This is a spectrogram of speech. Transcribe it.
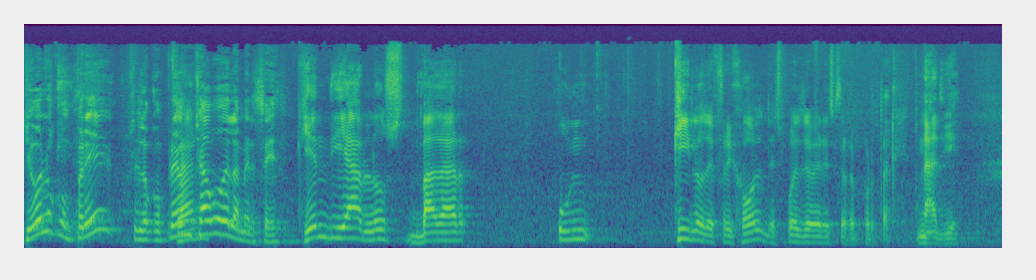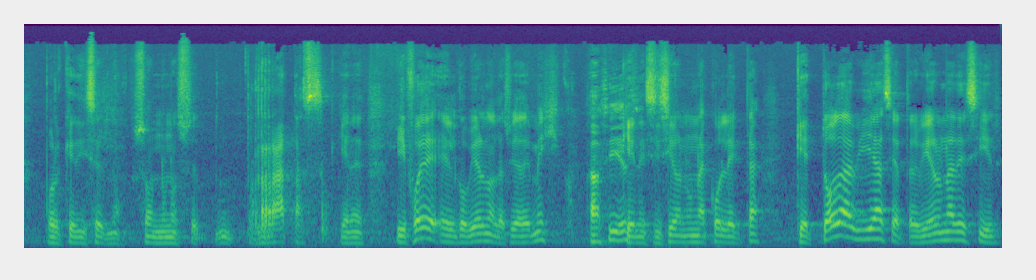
yo lo compré, se lo compré a un chavo de la Merced. ¿Quién diablos va a dar un kilo de frijol después de ver este reportaje? Nadie. Porque dices, no, son unos eh, ratas. Quienes, y fue el gobierno de la Ciudad de México Así es. quienes hicieron una colecta que todavía se atrevieron a decir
